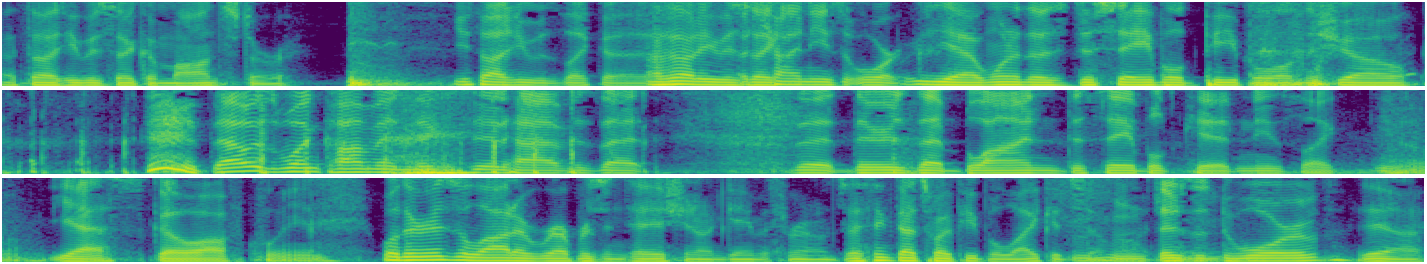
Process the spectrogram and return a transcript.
I thought he was like a monster. You thought he was like a. I thought he was a like Chinese orc. yeah, one of those disabled people on the show. that was one comment Nick did have is that that there's that blind disabled kid and he's like, you know, yes, go off, queen. well, there is a lot of representation on Game of Thrones. I think that's why people like it so Mhm. much. There's a dwarf, yeah.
